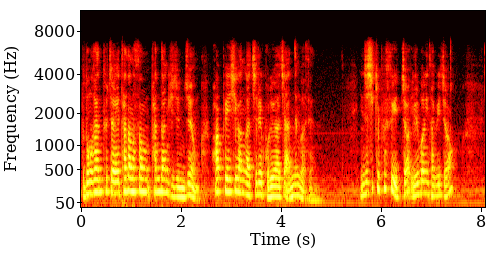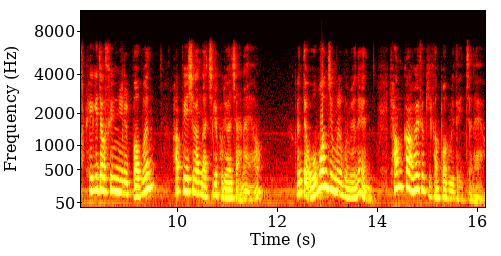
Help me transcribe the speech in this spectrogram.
부동산 투자의 타당성 판단 기준 중 화폐의 시간 가치를 고려하지 않는 것은 이제 쉽게 풀 수 있죠. 1번이 답이죠. 회계적 수익률법은 화폐의 시간 가치를 고려하지 않아요. 그런데 5번 질문을 보면은 현가 회수 기간법으로 되어 있잖아요.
